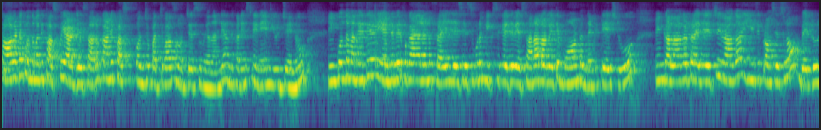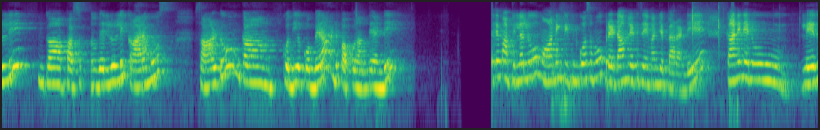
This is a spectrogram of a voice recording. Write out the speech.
కావాలంటే కొంతమంది పసుపు యాడ్ చేస్తారు. కానీ పసుపు కొంచెం పచ్చివాసన వచ్చేస్తుంది కదండి. అందుకనేసి నేనేం యూజ్ చేయను. ఇంకొంతమంది అయితే ఎండుమిరపకాయలను ఫ్రై చేసేసి కూడా మిక్సీకి అయితే వేస్తారు. అలాగైతే బాగుంటుందండి టేస్ట్. ఇంకా అలాగా ట్రై చేయొచ్చు. ఇలాగా ఈజీ ప్రాసెస్లో వెల్లుల్లి ఇంకా పసుపు వెల్లుల్లి కారము సాల్టు ఇంకా కొద్దిగా కొబ్బరి అండ్ పప్పులు అంతే అండి. మా పిల్లలు మార్నింగ్ టిఫిన్ కోసము బ్రెడ్ ఆమ్లెట్ చేయమని చెప్పారండి. కానీ నేను లేదు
